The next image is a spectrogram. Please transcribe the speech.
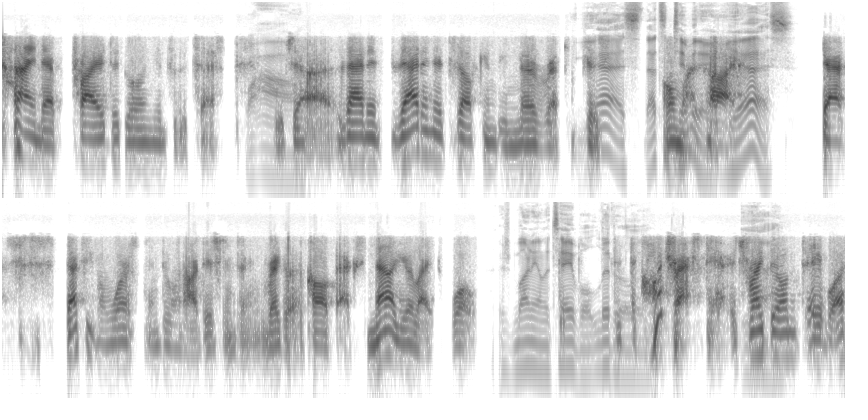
sign that prior to going into the test. Wow. Which uh, that in, that in itself can be nerve wracking. Yes, that's oh my God, yes, that's that's even worse than doing auditions and regular callbacks. Now you're like, whoa. There's money on the table, literally. The contract's there. It's right there on the table. I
